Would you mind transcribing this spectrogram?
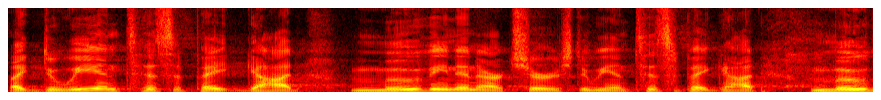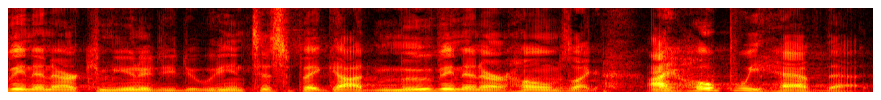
Like, do we anticipate God moving in our church? Do we anticipate God moving in our community? Do we anticipate God moving in our homes? Like, I hope we have that.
